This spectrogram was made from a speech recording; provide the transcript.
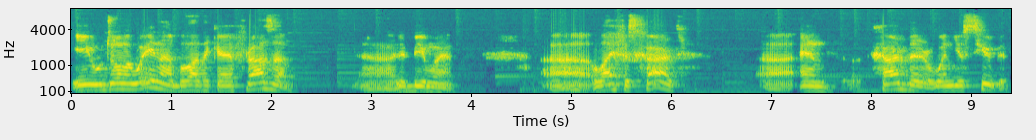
И у Джона Уэйна была такая фраза э, любимая. Э, Life is hard and harder when you're stupid.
